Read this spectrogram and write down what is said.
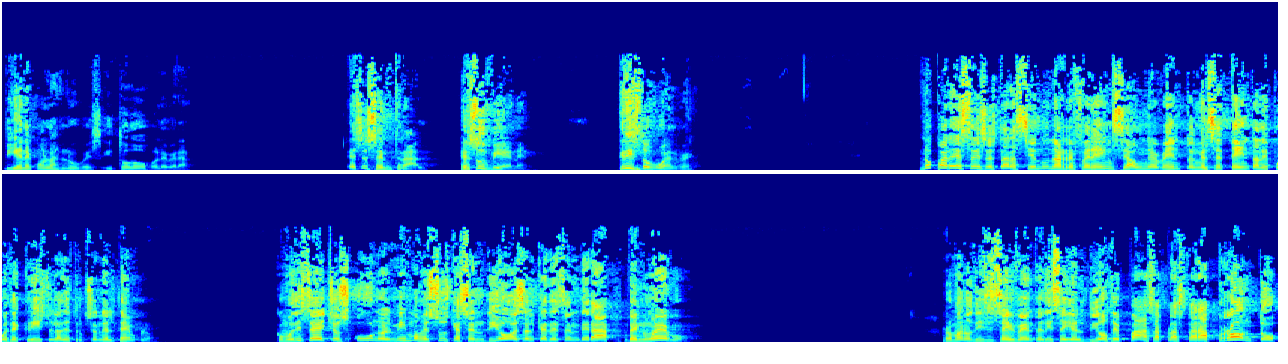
viene con las nubes y todo ojo le verá. Eso es central. Jesús viene. Cristo vuelve. ¿No parece eso estar haciendo una referencia a un evento en el 70 después de Cristo y la destrucción del templo? Como dice Hechos 1, el mismo Jesús que ascendió es el que descenderá de nuevo. Romanos 16, 20 dice, y el Dios de paz aplastará pronto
